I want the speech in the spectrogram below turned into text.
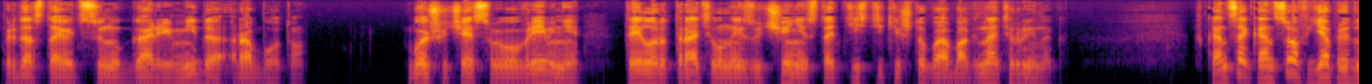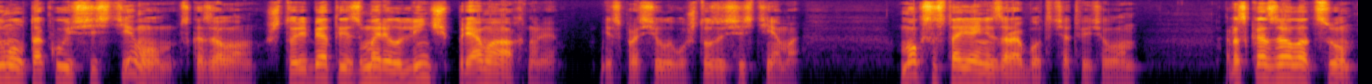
предоставить сыну Гарри Мида работу. Большую часть своего времени Тейлор тратил на изучение статистики, чтобы обогнать рынок. «В конце концов, я придумал такую систему, — сказал он, — что ребята из Мэрил Линч прямо ахнули. Я спросил его, что за система. «Мог состояние заработать», — ответил он. Рассказал отцу.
